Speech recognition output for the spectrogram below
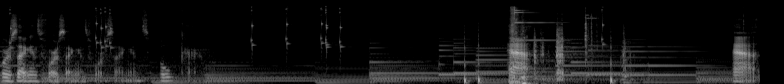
Four seconds, four seconds, four seconds. Okay. Hat. Hat.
